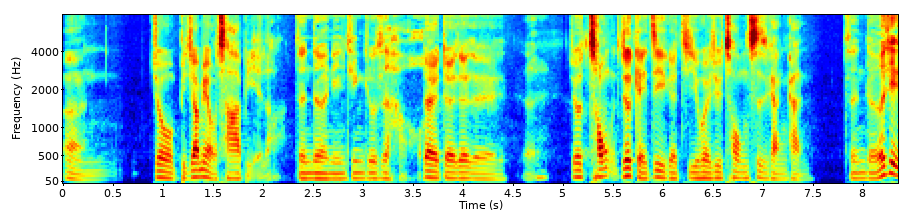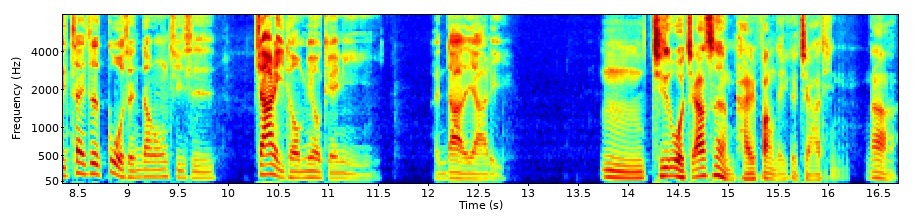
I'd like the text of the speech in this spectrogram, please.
嗯，就比较没有差别啦。真的年轻就是好、啊，对对对对对，就冲就给自己一个机会去冲刺看看。真的，而且在这个过程当中，其实家里头没有给你很大的压力，嗯，其实我家是很开放的一个家庭，那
